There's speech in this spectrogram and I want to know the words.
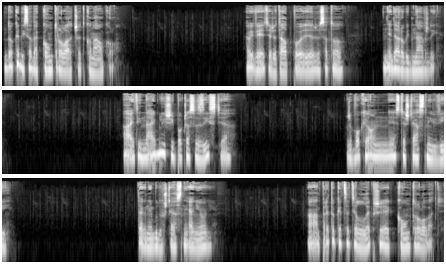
Dokedy sa dá kontrolovať všetko naokolo? A vy viete, že tá odpoveď je, že sa to nedá robiť navždy. A aj tí najbližší počase zistia, že pokiaľ nie ste šťastní vy, tak nebudú šťastní ani oni. A preto keď chcete lepšie kontrolovať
